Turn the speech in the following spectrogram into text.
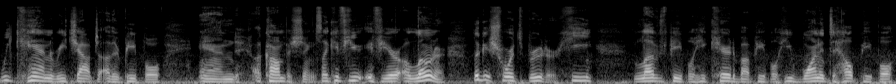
we can reach out to other people and accomplish things. Like if you if you're a loner, look at Schwarz Bruder. He loved people, he cared about people, he wanted to help people,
